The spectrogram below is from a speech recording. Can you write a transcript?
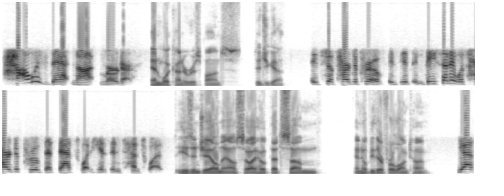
how is that not murder? And what kind of response did you get? It's just hard to prove. It, it, they said it was hard to prove that that's what his intent was. He's in jail now, so I hope that's um, and he'll be there for a long time. Yes,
